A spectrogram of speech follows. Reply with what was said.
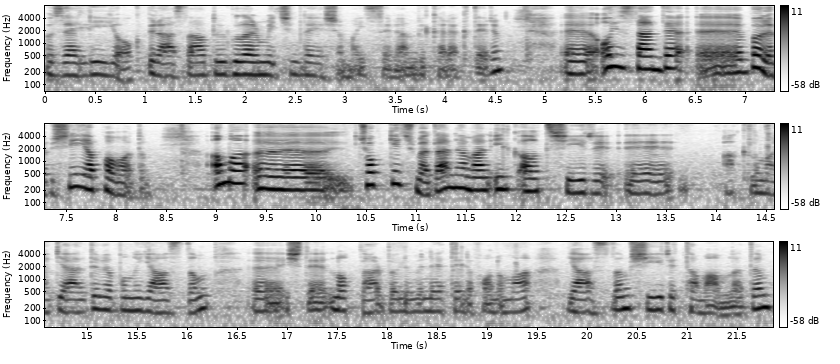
özelliği yok. Biraz daha duygularımı içimde yaşamayı seven bir karakterim. E, o yüzden de e, böyle bir şey yapamadım. Ama e, çok geçmeden hemen ilk ağıt şiiri e, aklıma geldi ve bunu yazdım. Ee, işte notlar bölümüne telefonuma yazdım. Şiiri tamamladım.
